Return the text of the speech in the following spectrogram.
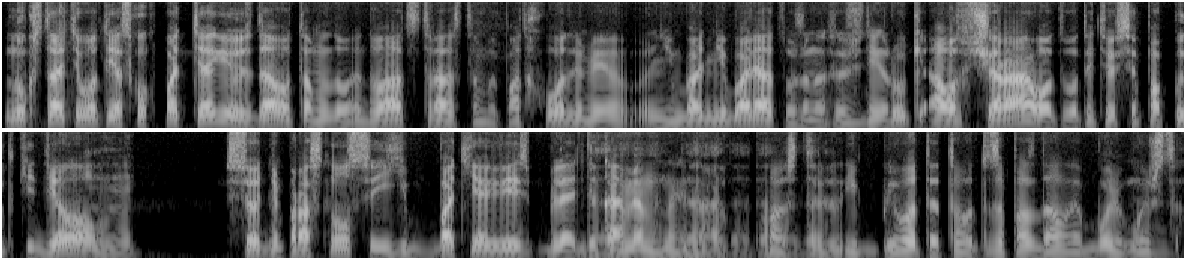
Ну, кстати, вот я сколько подтягиваюсь, да, вот там дв- 20 раз там и подходами, не, бо- не болят уже на следующий день руки. А вот вчера вот, вот эти все попытки делал, сегодня проснулся, и ебать я весь, блядь, Да, каменный. да, да, да, просто. да, да. И, и вот это вот запоздалая боль в мышцах.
